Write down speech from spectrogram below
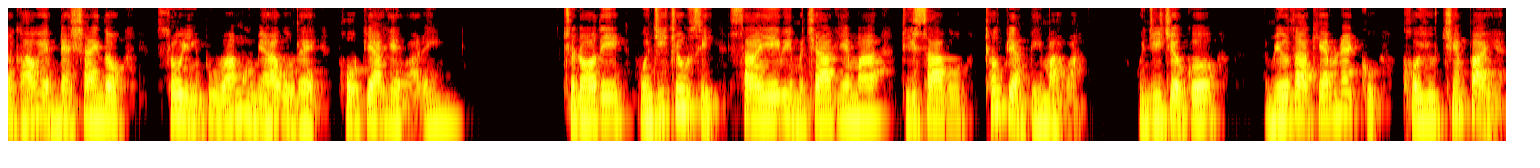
၎င်းရဲ့နှက်ဆိုင်သောစိုးရိမ်ပူပန်မှုများကိုလည်းဖော်ပြခဲ့ပါတယ်။ ကျွန်တော်ဒီဝန်ကြီးချုပ်စီစာရေးပြီးမချခင်မှာဒီစာကို ထုတ်ပြန်ပေးမှာပါ။ဝန်ကြီးချုပ်ကိုအမျိုးသားကက်ဘိနက်ကိုခေါ်ယူကျင်းပရန်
